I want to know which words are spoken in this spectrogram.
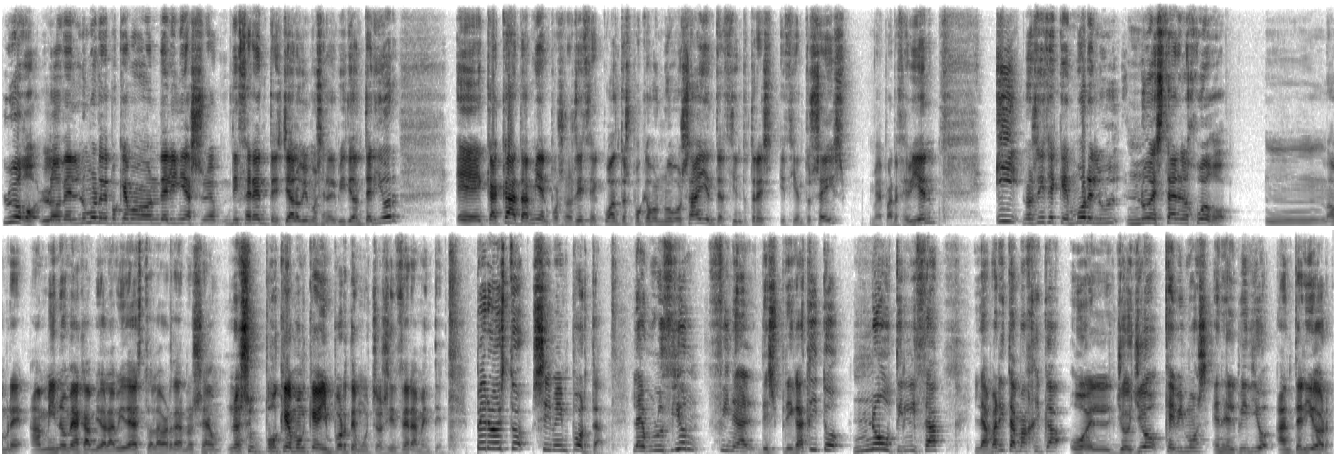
Luego, lo del número de Pokémon de líneas eh, diferentes ya lo vimos en el vídeo anterior. Eh, Kaká también pues nos dice cuántos Pokémon nuevos hay entre 103 y 106, me parece bien. Y nos dice que Morelul no está en el juego. Mm, hombre, a mí no me ha cambiado la vida esto, la verdad, no, no es un Pokémon que me importe mucho, sinceramente. Pero esto sí me importa. La evolución final de Sprigatito no utiliza la varita mágica o el yo-yo que vimos en el vídeo anterior.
